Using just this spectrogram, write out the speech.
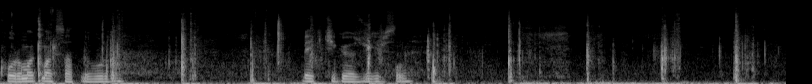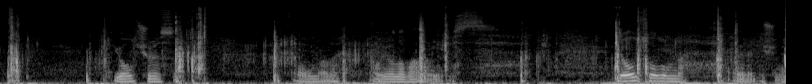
Korumak maksatlı burada. Bekçi, gözcü gibisine. Yol şurası. Olmalı. O yola bağlanacağız. Yol solumda. Öyle düşünün.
